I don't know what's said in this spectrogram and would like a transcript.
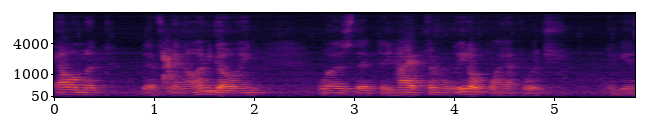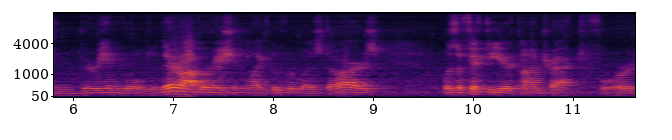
element that's been ongoing was that the Hyatt Thermalito plant, which, again, very integral to their operation, like Hoover was to ours, was a fifty-year contract for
